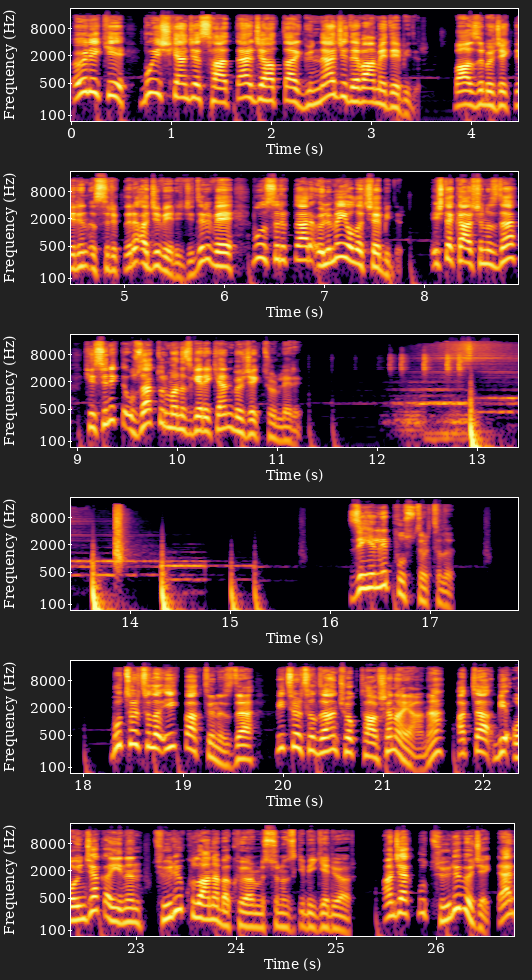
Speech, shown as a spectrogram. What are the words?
Öyle ki bu işkence saatlerce hatta günlerce devam edebilir. Bazı böceklerin ısırıkları acı vericidir ve bu ısırıklar ölüme yol açabilir. İşte karşınızda kesinlikle uzak durmanız gereken böcek türleri. Zehirli pus tırtılı. Bu tırtıla ilk baktığınızda bir tırtıldan çok tavşan ayağına, hatta bir oyuncak ayının tüylü kulağına bakıyormuşsunuz gibi geliyor. Ancak bu tüylü böcekler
